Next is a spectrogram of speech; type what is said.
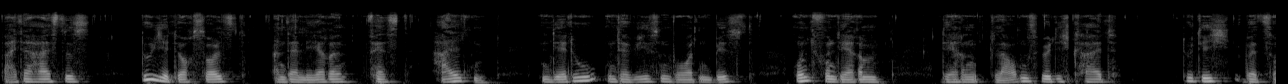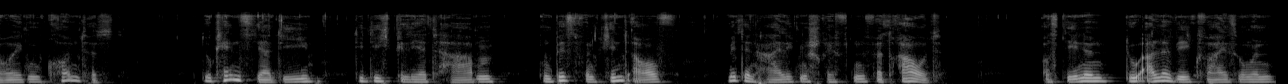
Weiter heißt es, du jedoch sollst an der Lehre festhalten, in der du unterwiesen worden bist und von deren, deren Glaubenswürdigkeit du dich überzeugen konntest. Du kennst ja die, die dich gelehrt haben und bist von Kind auf mit den heiligen Schriften vertraut, aus denen du alle Wegweisungen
